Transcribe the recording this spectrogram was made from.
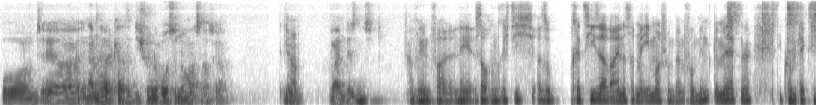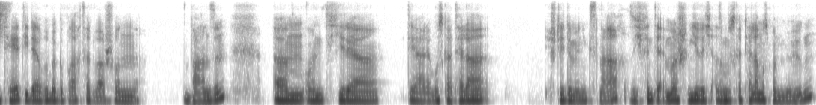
Und äh, in Amerika sind die schon eine große Nummer, aus, ja. Ja. Weinbusiness. Auf jeden Fall. Nee, ist auch ein richtig, also präziser Wein, das hat man eben auch schon beim Formint gemerkt. Ne? Die Komplexität, die der rübergebracht hat, war schon Wahnsinn. Ähm, und hier der, der, der Muscatella steht dem nichts nach. Also ich finde ja immer schwierig. Also Muscatella muss man mögen.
